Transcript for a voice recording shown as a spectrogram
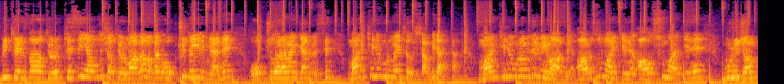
bir kez daha atıyorum. Kesin yanlış atıyorum abi ama ben okçu değilim yani. Okçular hemen gelmesin. Mankeni vurmaya çalışacağım. Bir dakika. Mankeni vurabilir miyim abi? Arzu mankeni, Asu mankeni vuracağım.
